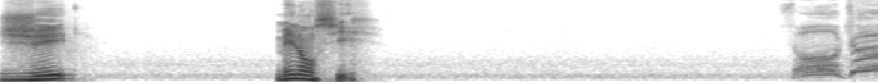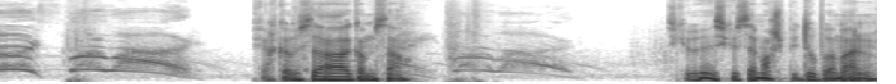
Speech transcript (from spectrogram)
j'ai mes lanciers. Faire comme ça, comme ça. Est-ce que, que ça marche plutôt pas mal?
